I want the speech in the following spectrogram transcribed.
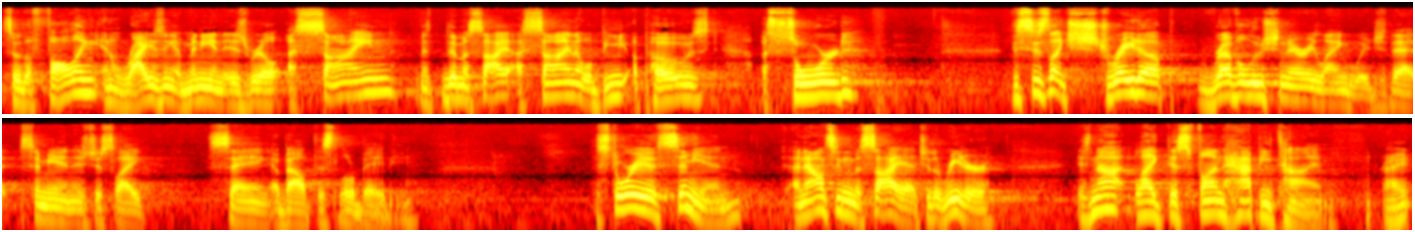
So the falling and rising of many in Israel, a sign, the Messiah, a sign that will be opposed, a sword this is like straight up revolutionary language that Simeon is just like saying about this little baby. The story of Simeon announcing the Messiah to the reader is not like this fun, happy time, right?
